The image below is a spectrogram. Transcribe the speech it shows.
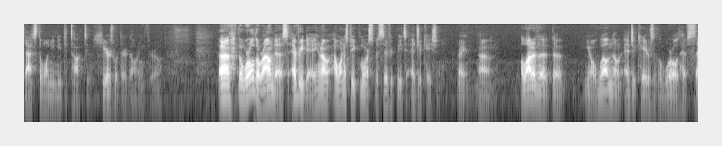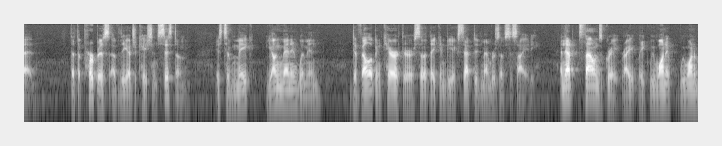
That's the one you need to talk to. Here's what they're going through. Uh, the world around us every day, and I, I want to speak more specifically to education, right? Um, a lot of the, the you know, well-known educators of the world have said that the purpose of the education system is to make young men and women develop in character so that they can be accepted members of society. And that sounds great, right? Like we want to we want to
